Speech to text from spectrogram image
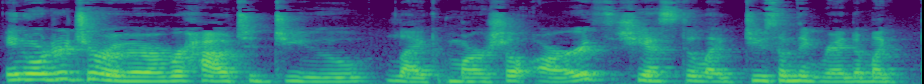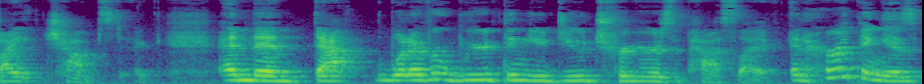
in order to remember how to do like martial arts, she has to like do something random like bite chopstick. And then that whatever weird thing you do triggers a past life. And her thing is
